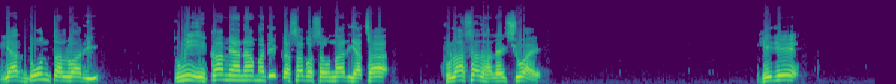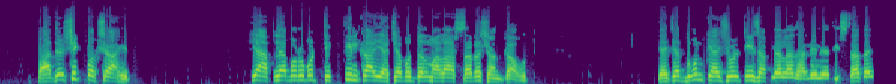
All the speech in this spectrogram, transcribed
या दोन तलवारी तुम्ही एका म्यानामध्ये कसा बसवणार याचा खुलासा झाल्याशिवाय हे जे प्रादेशिक पक्ष आहेत हे आपल्या बरोबर टिकतील का याच्याबद्दल मला असणारा शंका होती. त्याच्या दोन कॅज्युअलिटीज आपल्याला झालेल्या दिसतात आहेत.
